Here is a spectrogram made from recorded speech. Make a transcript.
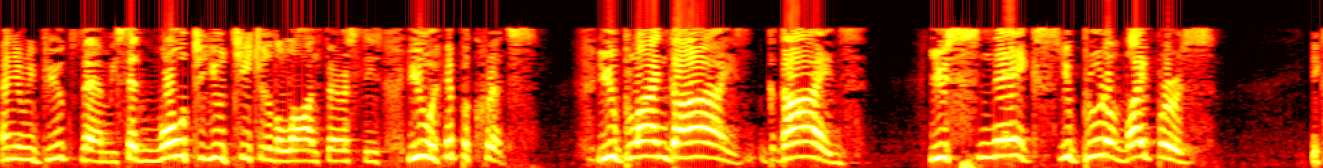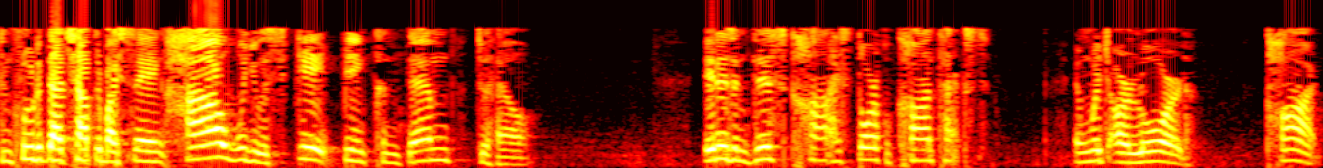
and he rebuked them. He said, Woe to you, teachers of the law and Pharisees, you hypocrites, you blind guides, guides, you snakes, you of vipers. He concluded that chapter by saying, How will you escape being condemned to hell? It is in this historical context in which our Lord taught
